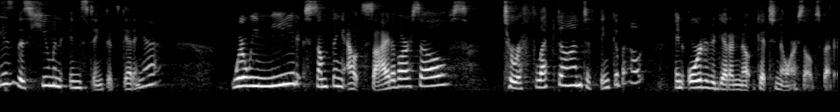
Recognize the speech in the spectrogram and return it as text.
is this human instinct it's getting at where we need something outside of ourselves to reflect on, to think about, in order to get, know, get to know ourselves better.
